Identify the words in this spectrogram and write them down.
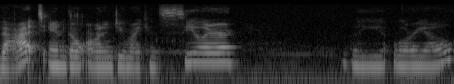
that and go on and do my concealer. The L'Oreal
